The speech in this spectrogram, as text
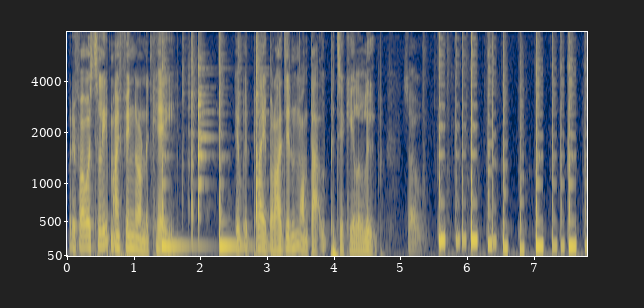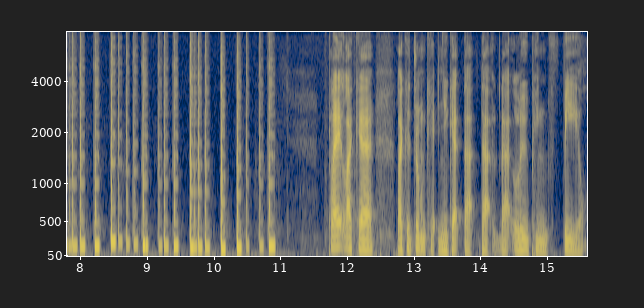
But if I was to leave my finger on the key, it would play. But I didn't want that particular loop, so play it like a like a drum kit and you get that that that looping feel.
